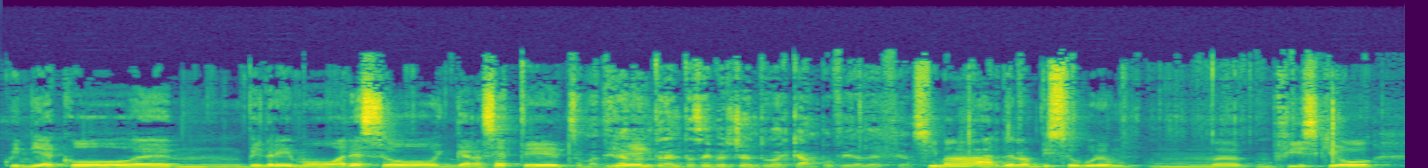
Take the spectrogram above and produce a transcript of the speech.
quindi ecco ehm, vedremo adesso in gara 7 insomma ha tirato il 36% dal campo Philadelphia. Sì ma Arden ho visto pure un, un, un fischio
